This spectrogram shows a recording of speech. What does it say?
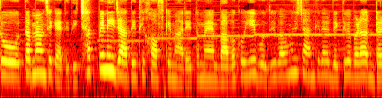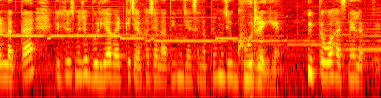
तो तब मैं उनसे कहती थी, छत पे नहीं जाती थी खौफ के मारे। तो मैं बाबा को ये बोलती थी, बाबा, मुझे चाँद की तरफ़ देखते हुए बड़ा डर लगता है, क्योंकि उसमें जो बुढ़िया बैठ के चरखा चलाती है, मुझे ऐसा लगता है, मुझे घूर रही है। तो वो हंसने लगते।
